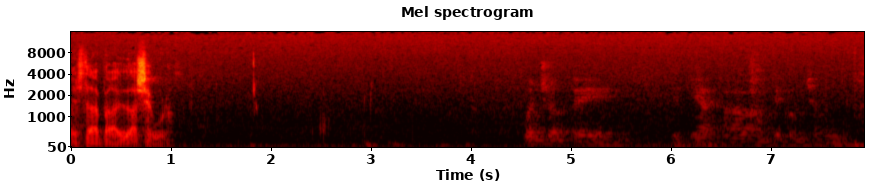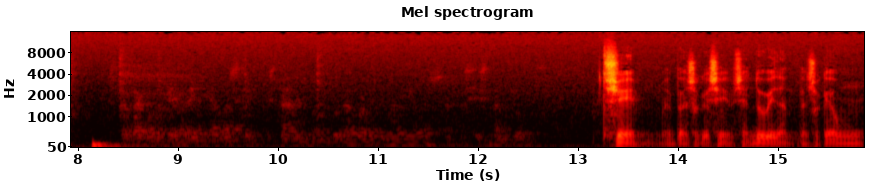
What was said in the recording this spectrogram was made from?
estará para ayudar seguro. Sí, penso que sí, sen dúbida. Penso que é un...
